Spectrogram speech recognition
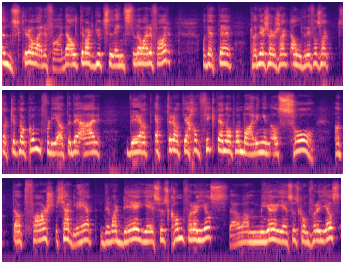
ønsker å være far. Det har alltid vært Guds lengsel å være far. Og dette kan jeg sjølsagt aldri få snakket nok om, fordi at det er det at etter at jeg fikk den åpenbaringen og så at fars kjærlighet, det var det Jesus kom for å gi oss. Det var mye Jesus kom for å gi oss.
